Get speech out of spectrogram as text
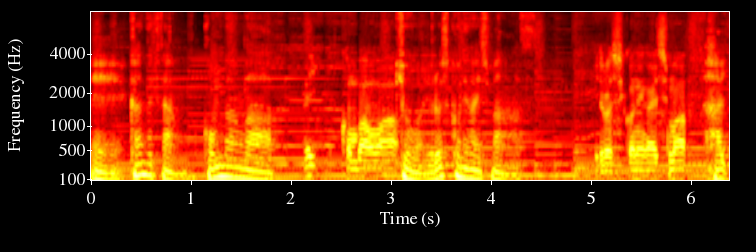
えー神崎さんこんばんは。はい、こんばんは。今日はよろしくお願いします。よろしくお願いします。はい、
